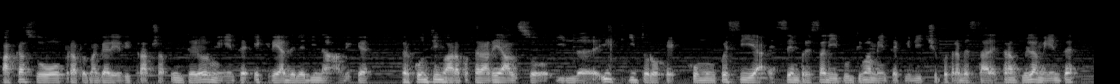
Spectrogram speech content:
pacca sopra, poi magari ritraccia ulteriormente e crea delle dinamiche per continuare a portare a rialzo il, il titolo che comunque sia è sempre salito ultimamente quindi ci potrebbe stare tranquillamente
